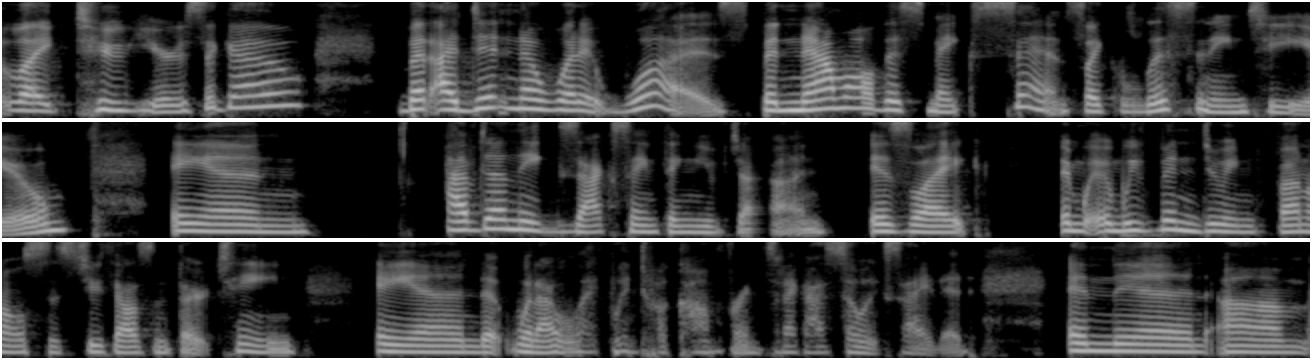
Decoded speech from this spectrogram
like two years ago, but I didn't know what it was. But now all this makes sense, like listening to you. And I've done the exact same thing you've done is like, and, and we've been doing funnels since 2013. And when I like went to a conference and I got so excited. And then, um,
